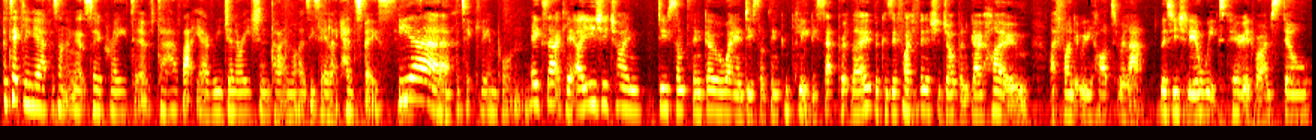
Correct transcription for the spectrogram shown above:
Particularly, yeah, for something that's so creative, to have that, yeah, regeneration time, or as you say, like headspace. is, Yeah. particularly important. Exactly. I usually try and do something, go away and do something completely separate though, because if I mm. finish a job and go home, I find it really hard to relax. There's usually a week's period where I'm still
